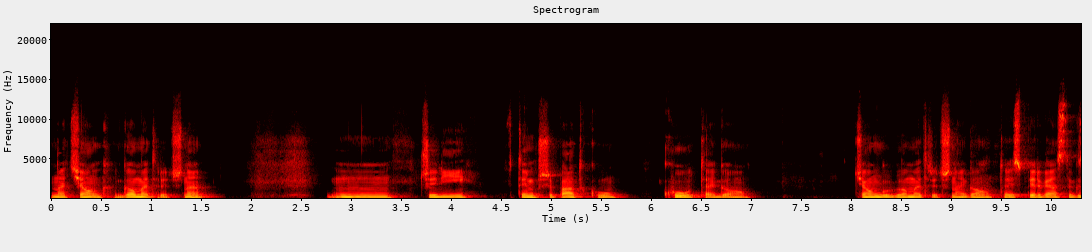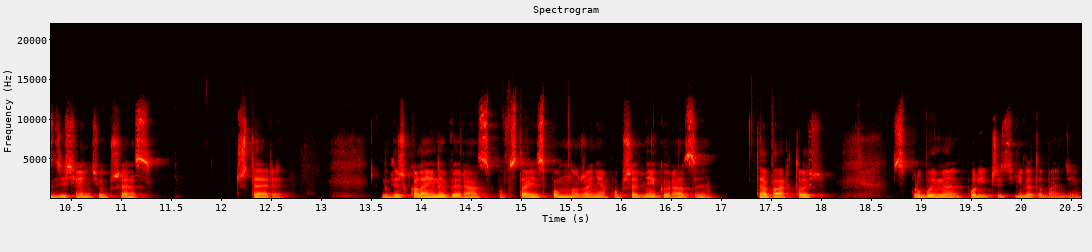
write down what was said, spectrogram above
na ciąg geometryczny, czyli w tym przypadku Q tego ciągu geometrycznego to jest pierwiastek z 10 przez 4, gdyż kolejny wyraz powstaje z pomnożenia poprzedniego razy ta wartość. Spróbujmy policzyć, ile to będzie.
